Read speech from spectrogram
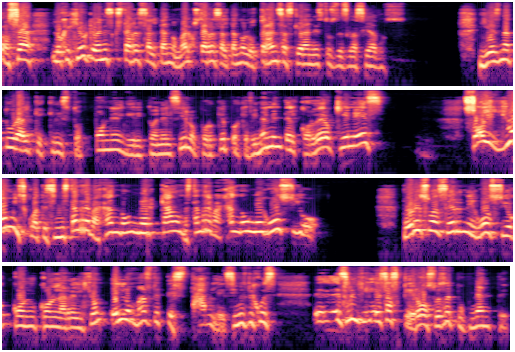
o sea, lo que quiero que vean es que está resaltando, Marco está resaltando lo tranzas que eran estos desgraciados. Y es natural que Cristo pone el grito en el cielo. ¿Por qué? Porque finalmente el Cordero, ¿quién es? Soy yo, mis cuates, y me están rebajando un mercado, me están rebajando un negocio. Por eso hacer negocio con, con la religión es lo más detestable. Si me explico, es, es, asqueroso, es repugnante.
